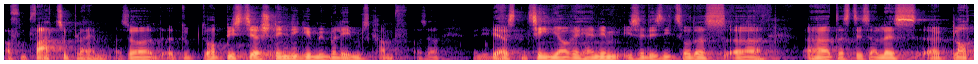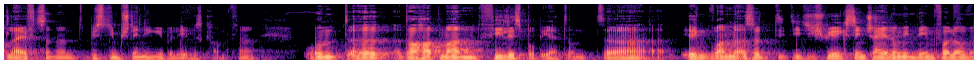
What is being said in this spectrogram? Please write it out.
auf dem Pfad zu bleiben. Also du, du bist ja ständig im Überlebenskampf. Also wenn ich die ersten zehn Jahre hernehme, ist ja das nicht so, dass, äh, äh, dass das alles äh, glatt läuft, sondern du bist im ständigen Überlebenskampf. Ja. Und äh, da hat man vieles probiert. Und äh, irgendwann, also die, die, die schwierigste Entscheidung in dem Fall, aber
